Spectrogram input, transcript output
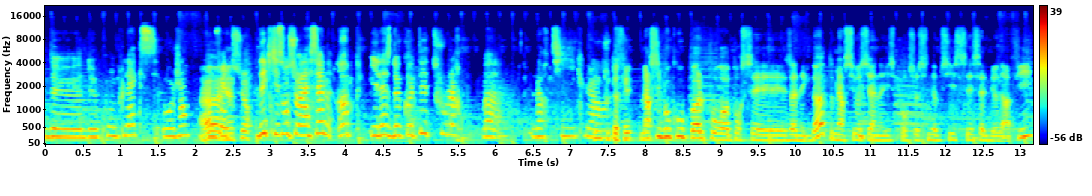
de, de complexes aux gens. Ah en fait. bien sûr. Dès qu'ils sont sur la scène, hop, ils laissent de côté tout leur bah, leur tic, leur. Mm, tout à fait. Merci beaucoup, Paul, pour, euh, pour ces anecdotes. Merci aussi, Anaïs, pour ce synopsis et cette biographie.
